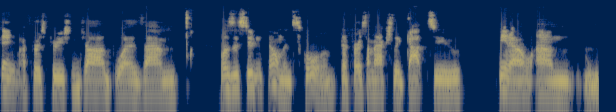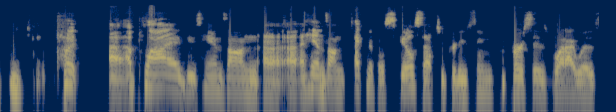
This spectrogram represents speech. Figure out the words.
think my first producing job was um was a student film in school. The first time I actually got to, you know, um, put uh, apply these hands-on uh, a hands-on technical skill set to producing versus what I was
